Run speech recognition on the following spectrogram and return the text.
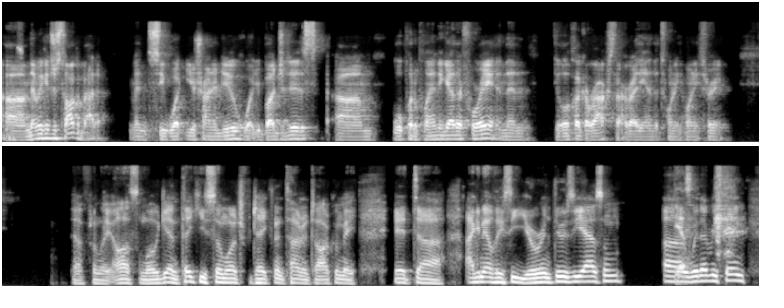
um, then we can just talk about it and see what you're trying to do, what your budget is. Um, we'll put a plan together for you, and then you'll look like a rock star by the end of 2023. Definitely awesome. Well, again, thank you so much for taking the time to talk with me. It uh, I can definitely see your enthusiasm uh, yes. with everything,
